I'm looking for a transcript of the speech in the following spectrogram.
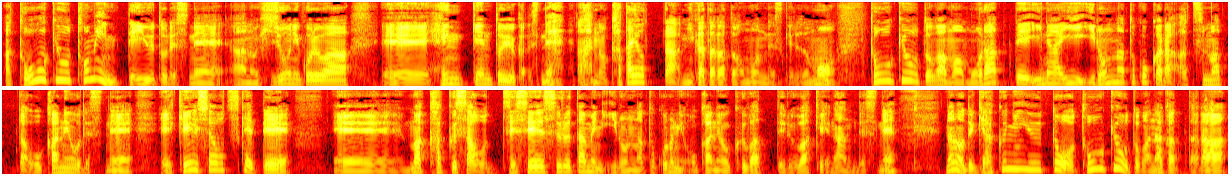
まあ、東京都民っていうとですね、あの、非常にこれは、えー、偏見というかですね、あの、偏った見方だとは思うんですけれども、東京都がまあ、もらっていないいろんなとこから集まったお金をですね、えー、傾斜をつけて、えー、まあ、格差を是正するためにいろんなところにお金を配ってるわけなんですね。なので逆に言うと、東京都がなかったら、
